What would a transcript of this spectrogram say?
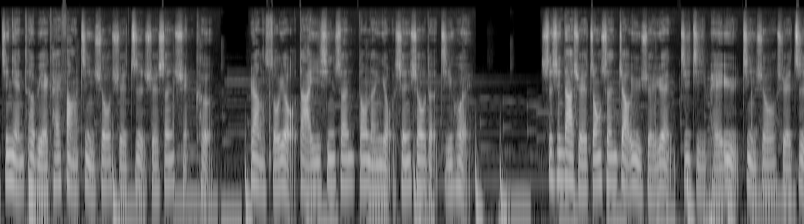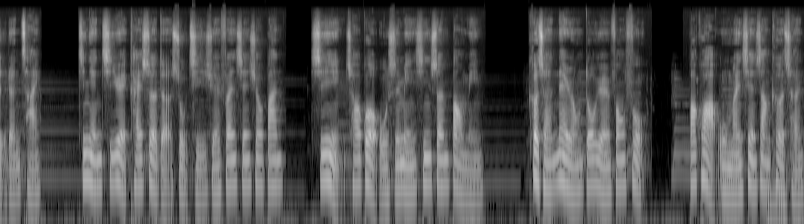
今年特别开放进修学制学生选课，让所有大一新生都能有先修的机会。世新大学终身教育学院积极培育进修学制人才，今年七月开设的暑期学分先修班。吸引超过五十名新生报名，课程内容多元丰富，包括五门线上课程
